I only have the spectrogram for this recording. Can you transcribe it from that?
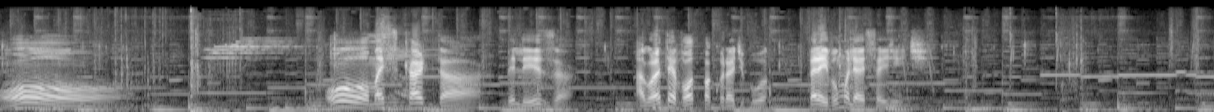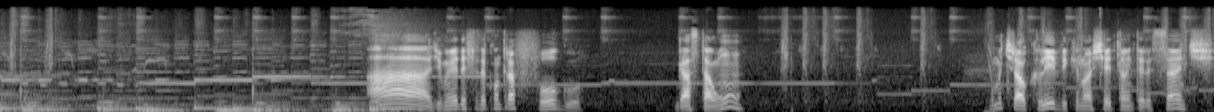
Oh! Oh, mais carta. Beleza. Agora até volto pra curar de boa. Pera aí, vamos olhar isso aí, gente. Ah, diminui a defesa contra fogo. Gasta um? Vamos tirar o cleave, que não achei tão interessante.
